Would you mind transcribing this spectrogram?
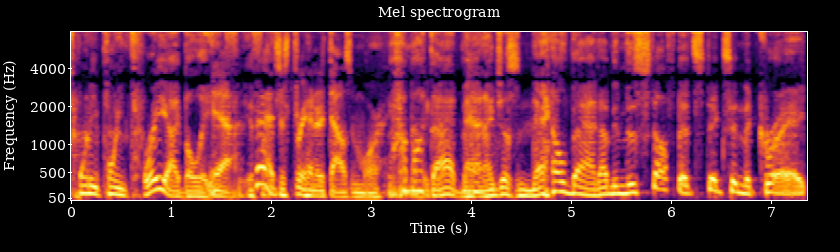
20.3, I believe. Yeah, If yeah I- just 300,000 more. how about that, man? I just nailed that. I mean, the stuff that sticks in the cray.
